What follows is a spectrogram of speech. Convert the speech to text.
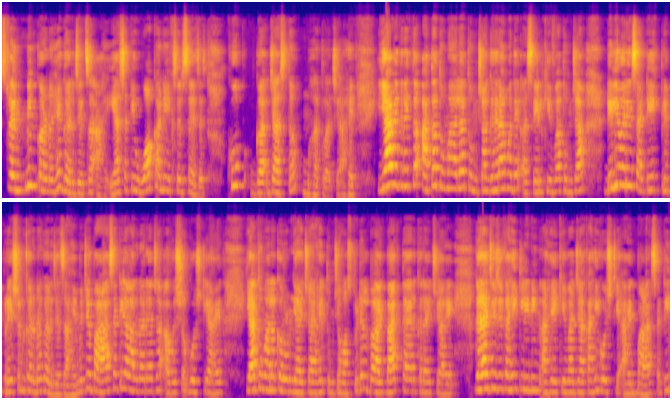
स्ट्रेंथनिंग करणं हे गरजेचं आहे. यासाठी वॉक आणि एक्सरसाइजेस खूप ग- जास्त महत्त्वाचे आहेत. या व्यतिरिक्त आता तुम्हाला तुमच्या घरामध्ये असेल किंवा तुमच्या डिलिव्हरीसाठी एक प्रिपरेशन करणं गरजेचं आहे. म्हणजे बाळासाठी लागणाऱ्या ज्या आवश्यक गोष्टी आहेत या तुम्हाला करून घ्यायच्या आहेत. तुमची हॉस्पिटल बॅग बॅग तयार करायची आहे. घराची जी काही क्लिनिंग आहे किंवा ज्या काही गोष्टी आहेत बाळासाठी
